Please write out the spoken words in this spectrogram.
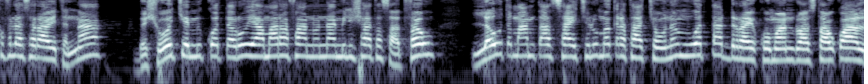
ክፍለ ሰራዊትና በሺዎች የሚቆጠሩ የአማራ ፋኖና ሚሊሻ ተሳትፈው ለውጥ ማምጣት ሳይችሉ መቅረታቸውንም ወታደራዊ ኮማንዱ አስታውቋል።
